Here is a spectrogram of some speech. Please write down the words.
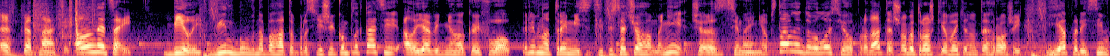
F15. Але не цей. Білий він був набагато простішій комплектації, але я від нього кайфував рівно три місяці. Після чого мені через сімейні обставини довелося його продати, щоб трошки витягнути грошей. І я пересів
